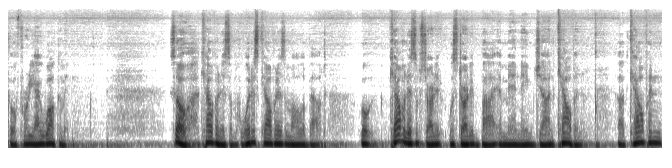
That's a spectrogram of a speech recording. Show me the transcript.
feel free. I welcome it. So, Calvinism. What is Calvinism all about? Well, Calvinism started was started by a man named John Calvin. Uh, Calvin,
